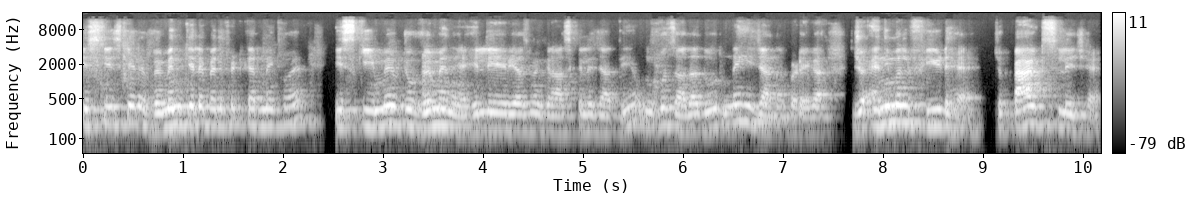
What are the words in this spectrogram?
किस चीज़ के लिए? विमेन के लिए बेनिफिट करने को है। इस स्कीम में जो विमेन है हिली एरियाज़ में ग्रास के लिए जाती है, उनको ज़्यादा दूर नहीं जाना पड़ेगा। जो एनिमल फ़ीड है, जो पैक्ड स्लिज है,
